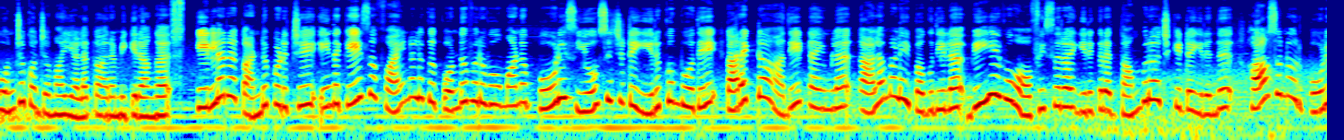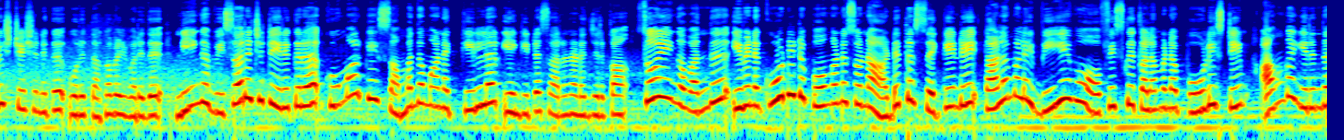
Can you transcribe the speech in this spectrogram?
கொஞ்சம் கொஞ்சமா இழக்க ஆரம்பிக்கிறாங்க. கில்லரை கண்டுபிடிச்சு இந்த கேஸ ஃபைனலுக்கு கொண்டு வருவோமான்னு போலீஸ் யோசிச்சுட்டு இருக்கும் போதே கரெக்டா அதே டைம்ல தலைமலை பகுதியில விஏஓ ஆபீசரா இருக்கிற தம்புராஜ் கிட்ட இருந்து ஹாசனூர் போலீஸ் ஸ்டேஷனுக்கு ஒரு தகவல் வருது. நீங்க விசாரிச்சுட்டு இருக்கிற குமார் கேஸ் சம்பந்தமான கில்லர் என்கிட்ட சரணடைஞ்சிருக்கான். சோ இங்க வந்து இவனை கூட்டிட்டு போங்கன்னு சொன்ன அடுத்த செகண்டே தலைமலை விஏஓ ஆபீஸ்க்கு கிளம்பின போலீஸ் டீம் அங்க இருந்த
